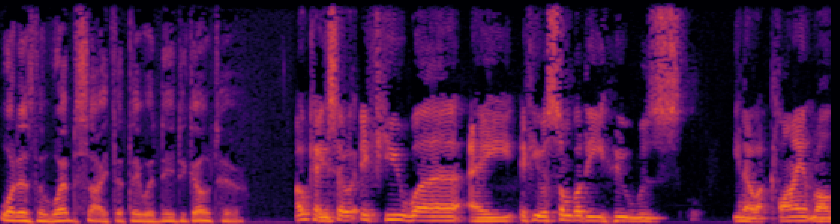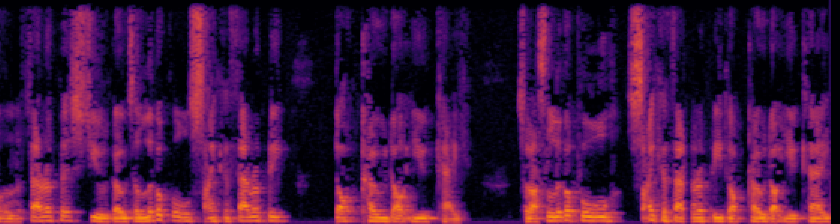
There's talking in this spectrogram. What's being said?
What is the website that they would need to go to? Okay, so if you were a if you were somebody who was you know a client rather than a therapist, you would go to liverpoolpsychotherapy.co.uk so that's liverpoolpsychotherapy.co.uk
